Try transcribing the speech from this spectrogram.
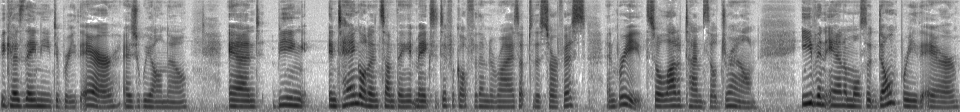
because they need to breathe air, as we all know. And being entangled in something, it makes it difficult for them to rise up to the surface and breathe. So a lot of times they'll drown. Even animals that don't breathe air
